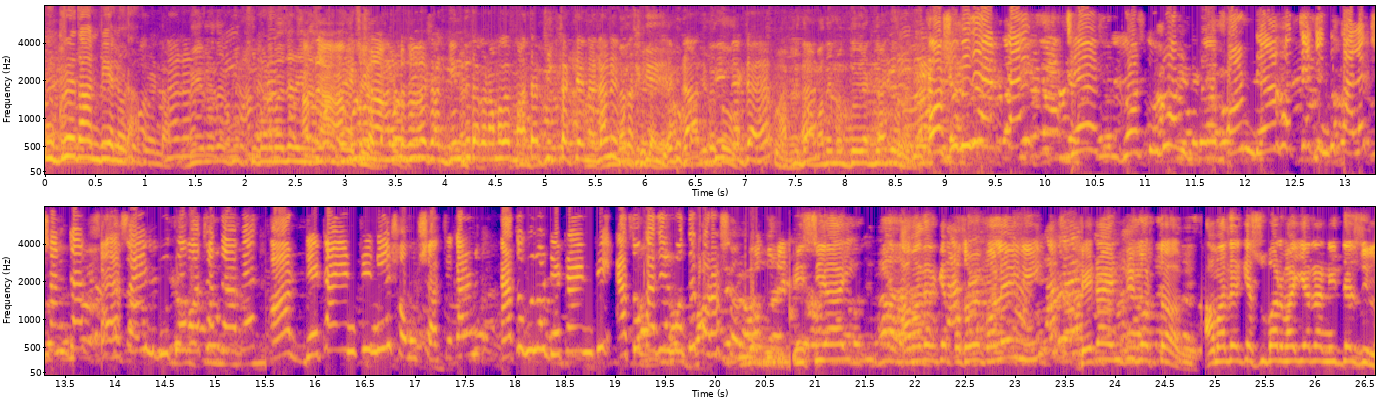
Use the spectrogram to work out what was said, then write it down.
উগ্রে দান বিএলওরা আপনি আপনি আপলোড কিন্তু দেখুন আমাদের মাথা ঠিক থাকছে না জানেন? রাত দিন একটা হ্যাঁ? অসুবিধা একটাই যে ফর্ম দেওয়া হচ্ছে কিন্তু কালেকশনটা হবে আর ডেটা এন্ট্রি নিয়ে সমস্যা হচ্ছে কারণ এতগুলো ডেটা এন্ট্রি এত কাজের মধ্যে করা সম্ভব পিসিআই আমাদেরকে প্রথমে বলেইনি ডেটা এন্ট্রি করতে হবে। আমাদেরকে সুপারভাইজাররা নির্দেশ দিল।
